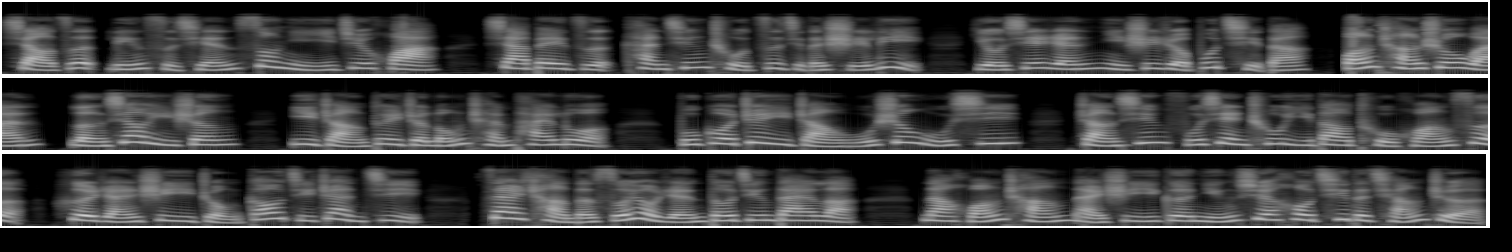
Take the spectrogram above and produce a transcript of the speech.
小子，临死前送你一句话，下辈子看清楚自己的实力，有些人你是惹不起的。”黄长说完，冷笑一声，一掌对着龙尘拍落。不过这一掌无声无息，掌心浮现出一道土黄色，赫然是一种高级战技，在场的所有人都惊呆了。那黄长乃是一个凝血后期的强者，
